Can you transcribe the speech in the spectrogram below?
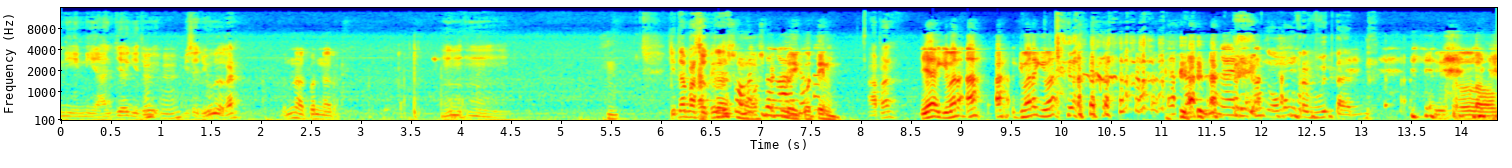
ini ini aja gitu Mm-mm. bisa juga kan Bener bener. Mm-mm. kita masuk tapi ke semua ospek lu ikutin apa Ya gimana? Ah, ah gimana gimana? nggak ada os- ngomong perebutan Belum.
